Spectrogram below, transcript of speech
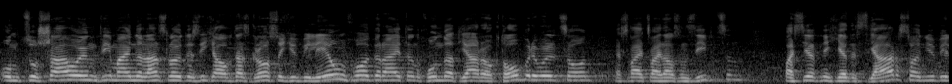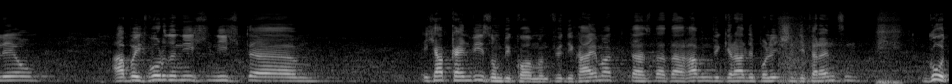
um zu schauen, wie meine Landsleute sich auf das große Jubiläum vorbereiten, 100 Jahre Oktoberrevolution. Es war 2017, passiert nicht jedes Jahr so ein Jubiläum. Aber ich wurde nicht, nicht äh, ich habe kein Visum bekommen für die Heimat, das, da, da haben wir gerade politische Differenzen. Gut,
